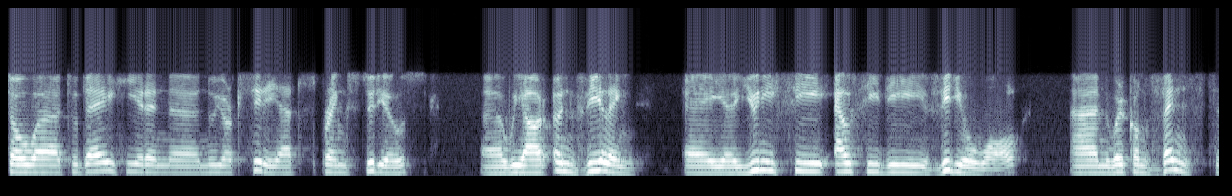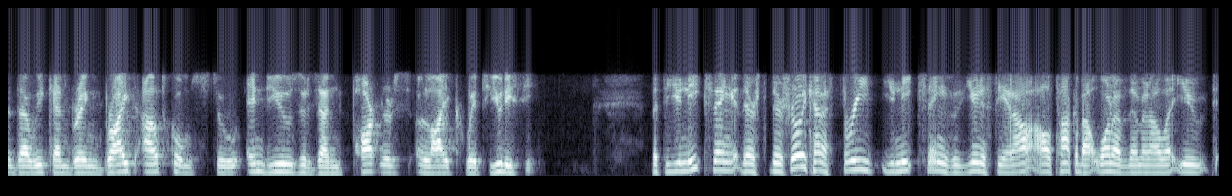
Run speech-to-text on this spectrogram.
so uh, today here in uh, New York City at Spring Studios, uh, we are unveiling a, a LCD video wall and we're convinced that we can bring bright outcomes to end users and partners alike with UniSee. But the unique thing, there's there's really kind of three unique things with UniSee, and I'll, I'll talk about one of them, and I'll let you t-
